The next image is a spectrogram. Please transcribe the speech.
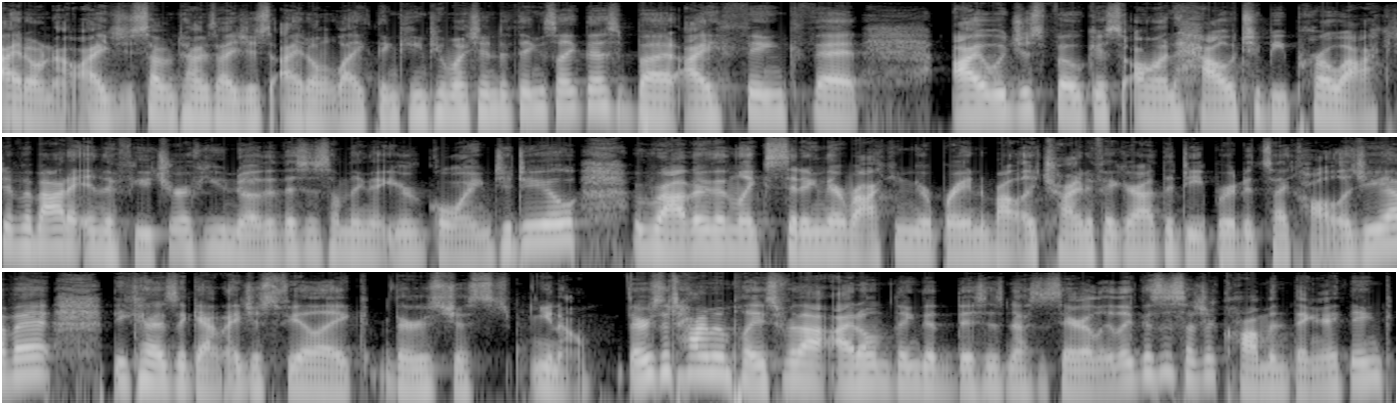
I don't know. I just sometimes I just I don't like thinking too much into things like this, but I think that I would just focus on how to be proactive about it in the future if you know that this is something that you're going to do rather than like sitting there racking your brain about like trying to figure out the deep rooted psychology of it because again, I just feel like there's just, you know, there's a time and place for that. I don't think that this is necessarily like this is such a common thing, I think.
